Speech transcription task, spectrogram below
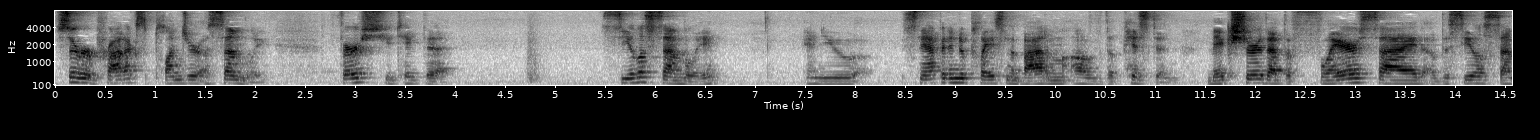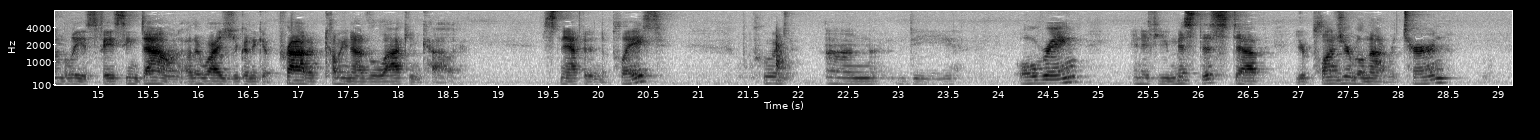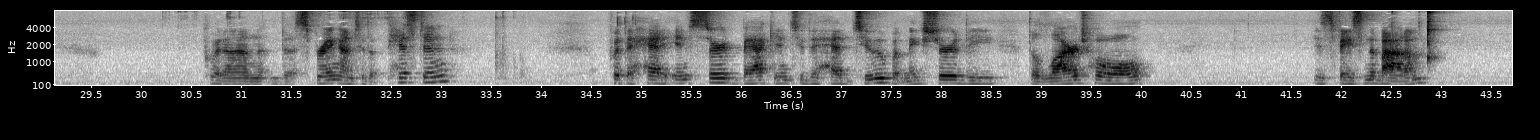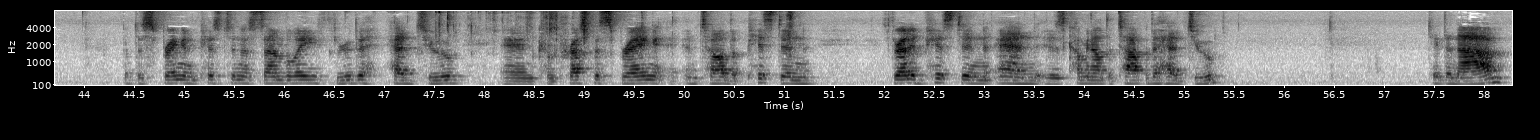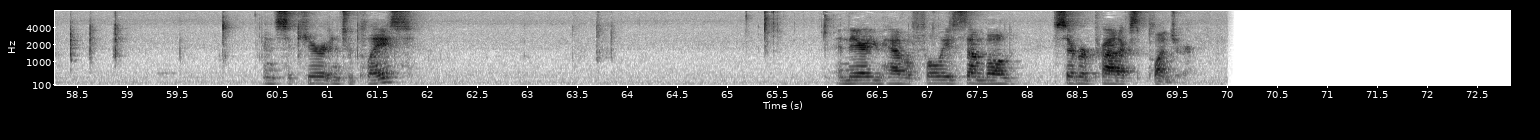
Server Products Plunger Assembly. First, you take the seal assembly and you snap it into place in the bottom of the piston. Make sure that the flare side of the seal assembly is facing down, otherwise you're going to get product coming out of the locking collar. Snap it into place, put on the O-ring, and if you miss this step, your plunger will not return. Put on the spring onto the piston, put the head insert back into the head tube, but make sure the, the large hole is facing the bottom. Put the spring and piston assembly through the head tube and compress the spring until the piston, threaded piston end is coming out the top of the head tube. Take the knob and secure into place. And there you have a fully assembled Server Products plunger.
